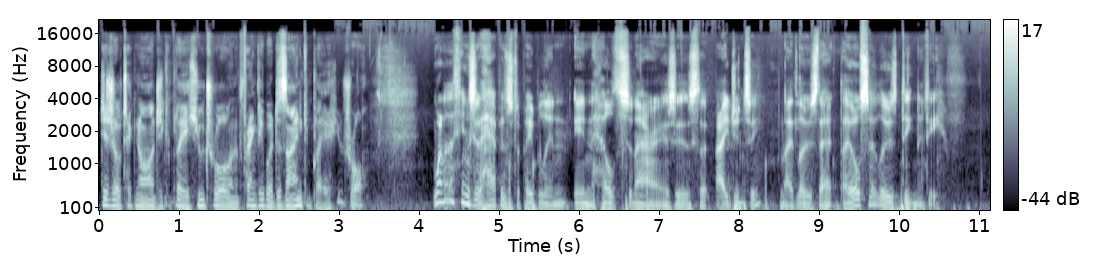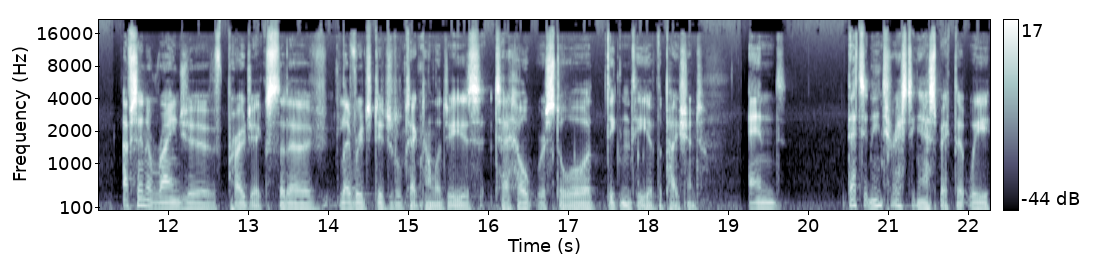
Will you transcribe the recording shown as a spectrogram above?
digital technology can play a huge role, and frankly, where design can play a huge role. One of the things that happens to people in, in health scenarios is that agency, they lose that. They also lose dignity. I've seen a range of projects that have leveraged digital technologies to help restore dignity of the patient. And that's an interesting aspect that we.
